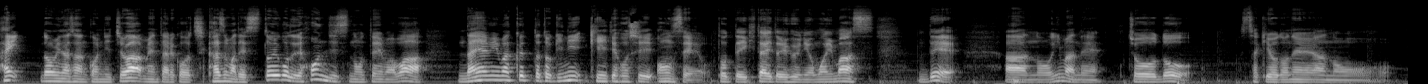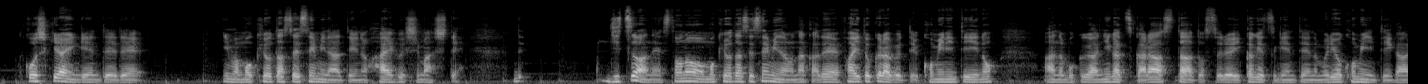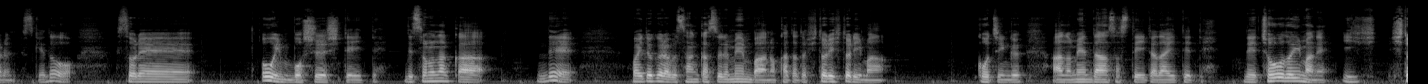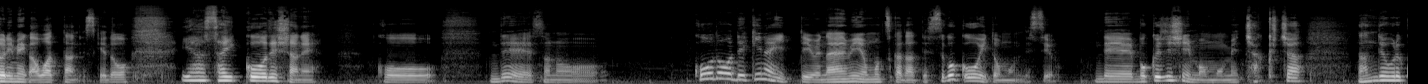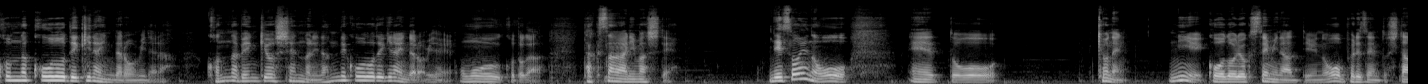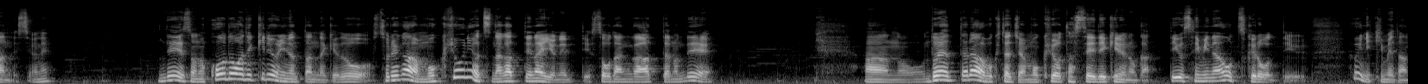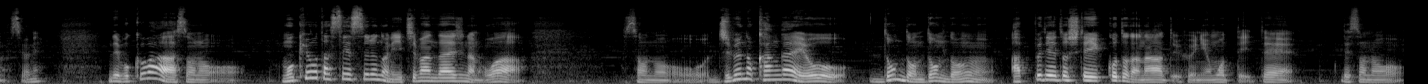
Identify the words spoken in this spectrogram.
はい。どうも皆さん、こんにちは。メンタルコーチ、カズマです。ということで、本日のテーマは、悩みまくった時に聞いてほしい音声を取っていきたいというふうに思います。で、あの、今ね、ちょうど、先ほどね、あの、公式 LINE 限定で、今、目標達成セミナーっていうのを配布しまして、で、実はね、その目標達成セミナーの中で、ファイトクラブっていうコミュニティの、あの、僕が2月からスタートする1ヶ月限定の無料コミュニティがあるんですけど、それを今募集していて、で、その中で、ファイトクラブ参加するメンバーの方と一人一人今、コーチング、あの、面談させていただいてて、で、ちょうど今ね、一人目が終わったんですけど、いや、最高でしたね。こう、で、その、行動できないっていう悩みを持つ方ってすごく多いと思うんですよ。で、僕自身ももうめちゃくちゃ、なんで俺こんな行動できないんだろうみたいな。こんな勉強してんのになんで行動できないんだろうみたいな思うことがたくさんありまして。で、そういうのを、えっ、と、去年に行動力セミナーっていうのをプレゼントしたんですよね。で、その行動はできるようになったんだけど、それが目標にはつながってないよねっていう相談があったので、あの、どうやったら僕たちは目標を達成できるのかっていうセミナーを作ろうっていうふうに決めたんですよね。で、僕は、その、目標を達成するのに一番大事なのは、その、自分の考えをどんどんどんどんアップデートしていくことだなというふうに思っていて、で、その、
